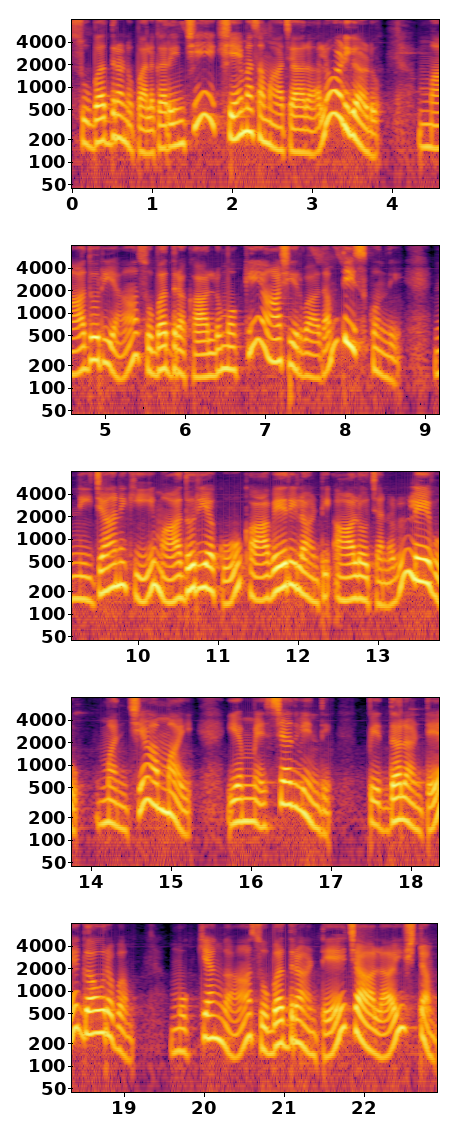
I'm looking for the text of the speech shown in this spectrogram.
సుభద్రను పలకరించి క్షేమ సమాచారాలు అడిగాడు. మాధుర్య సుభద్ర కాళ్ళు మొక్కి ఆశీర్వాదం తీసుకుంది. నిజానికి మాధుర్యకు కావేరి లాంటి ఆలోచనలు లేవు. మంచి అమ్మాయి. ఎంఎస్ చదివింది. పెద్దలంటే గౌరవం. ముఖ్యంగా సుభద్ర అంటే చాలా ఇష్టం.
